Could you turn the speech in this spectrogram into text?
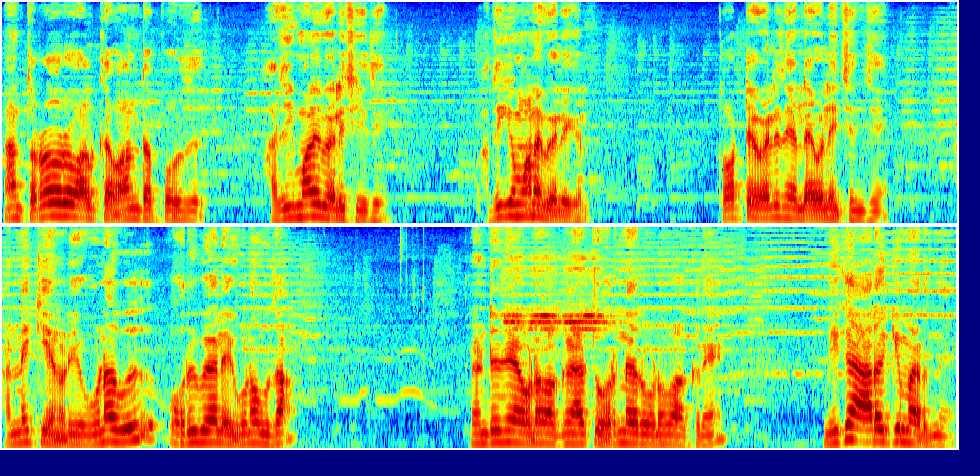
நான் தொடர் வாழ்க்கை வாழ்ந்த போது அதிகமான வேலை செய்தேன். அதிகமான வேலைகள். தோட்ட வேலையும் எல்லா வேலையும் செஞ்சேன். அன்னைக்கு என்னுடைய உணவு ஒரு வேளை உணவு தான். ரெண்டு நேரம் உணவாக்குறேன் அடுத்து ஒரு நேரம் உணவாக்குனேன் மிக ஆரோக்கியமாக இருந்தேன்.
